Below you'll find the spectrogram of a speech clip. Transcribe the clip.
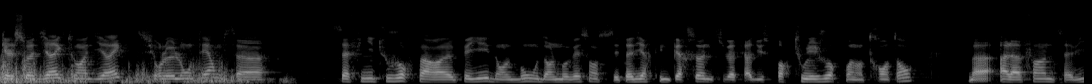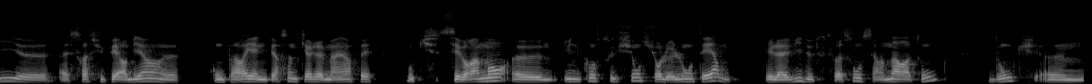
qu'elle soit directe ou indirecte, sur le long terme, ça, ça finit toujours par payer dans le bon ou dans le mauvais sens. C'est-à-dire qu'une personne qui va faire du sport tous les jours pendant 30 ans, bah, à la fin de sa vie, elle sera super bien comparé à une personne qui a jamais rien fait. Donc c'est vraiment une construction sur le long terme et la vie de toute façon c'est un marathon. Donc euh,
